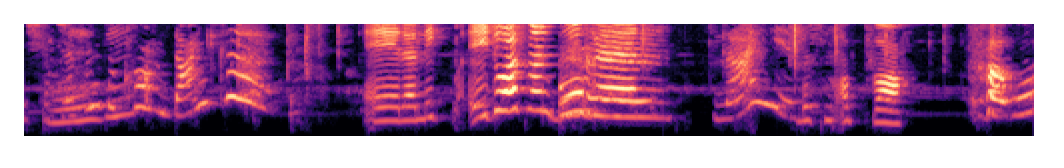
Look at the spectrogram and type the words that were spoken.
Ich hab Level bekommen, danke. Ey, da liegt. Ey, du hast meinen Bogen. Nein. Du bist ein Opfer. Warum?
